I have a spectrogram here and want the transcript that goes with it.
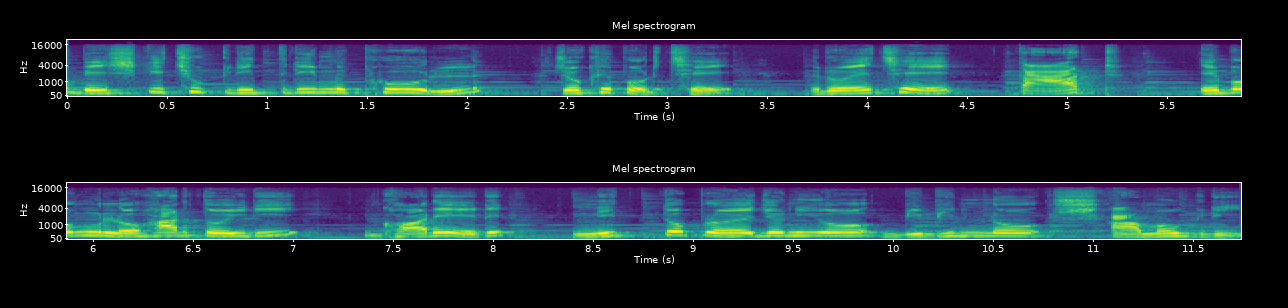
বেশ কিছু কৃত্রিম ফুল চোখে পড়ছে। রয়েছে কাঠ এবং লোহার তৈরি ঘরের নিত্য প্রয়োজনীয় বিভিন্ন সামগ্রী।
